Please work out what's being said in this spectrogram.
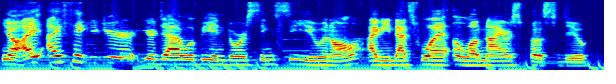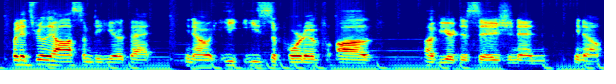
you know, I, I figured your your dad would be endorsing CU and all. I mean, that's what alumni are supposed to do. But it's really awesome to hear that, you know, he, he's supportive of of your decision and, you know,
